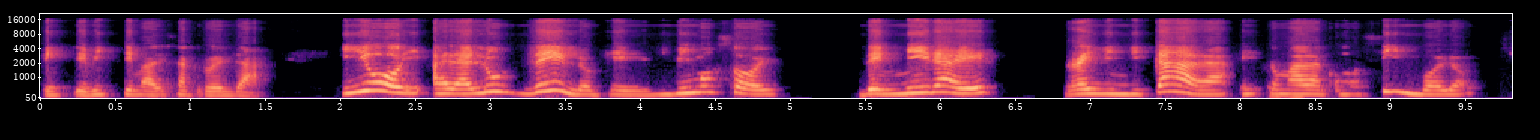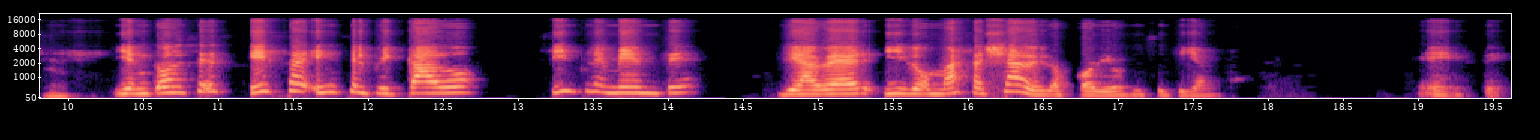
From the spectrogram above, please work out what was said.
este, víctima de esa crueldad. Y hoy, a la luz de lo que vivimos hoy, Delmira es reivindicada, es tomada como símbolo. Y entonces, ese es el pecado simplemente de haber ido más allá de los códigos de su tiempo. Este,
